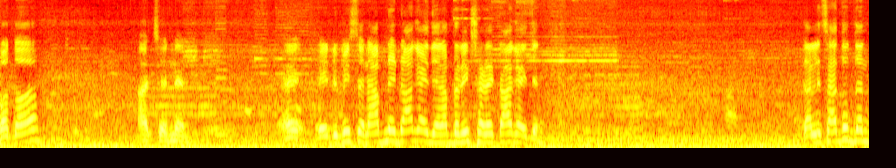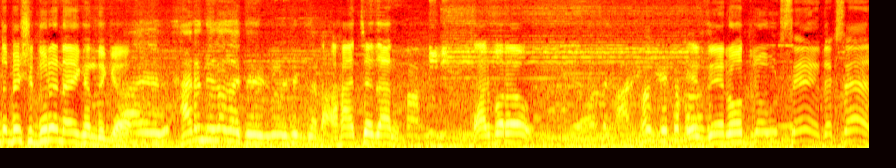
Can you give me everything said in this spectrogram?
কত? আচ্ছা নেন। একটু পিছনে আপনি একটু আগাই দেন আপনার রিক্সাটা একটু আগাই দেন। তাহলে সাদুদ্দান তো বেশি দূরে না এখান থেকে। আচ্ছা যান। তারপরেও এই যে রৌদ্র উঠছে দেখছেন?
